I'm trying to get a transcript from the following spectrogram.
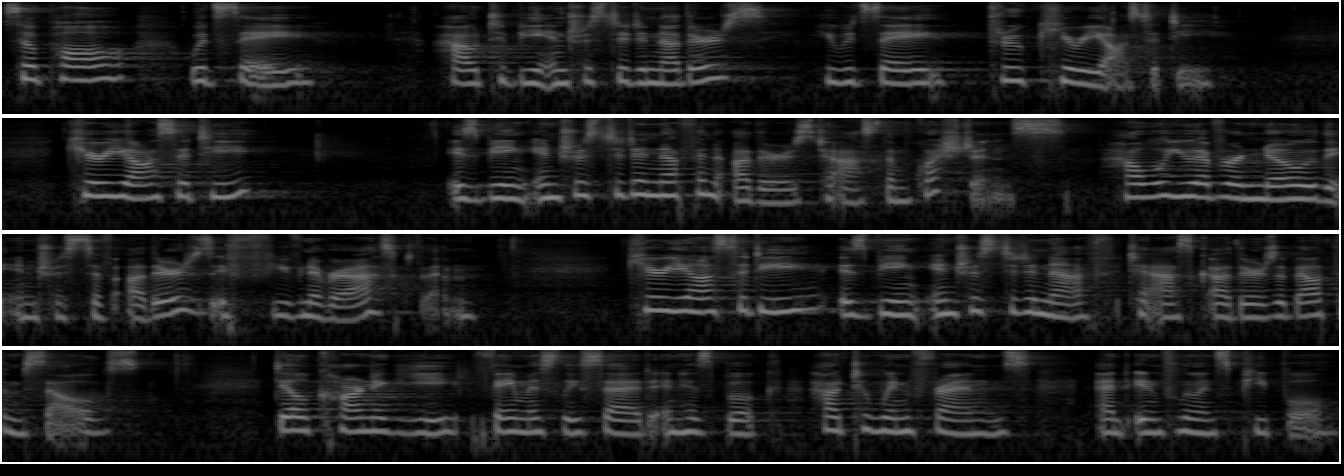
So, Paul would say how to be interested in others. He would say through curiosity. Curiosity is being interested enough in others to ask them questions. How will you ever know the interests of others if you've never asked them? Curiosity is being interested enough to ask others about themselves. Dale Carnegie famously said in his book, How to Win Friends and Influence People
